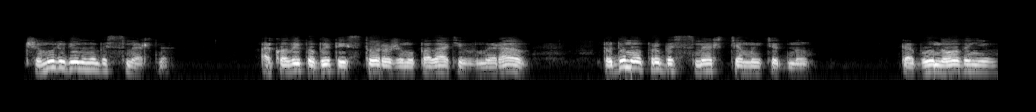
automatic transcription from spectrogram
чому людина не безсмертна. А коли побитий сторожем у палаті вмирав, то думав про безсмертя мить одну. Табун оленів,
